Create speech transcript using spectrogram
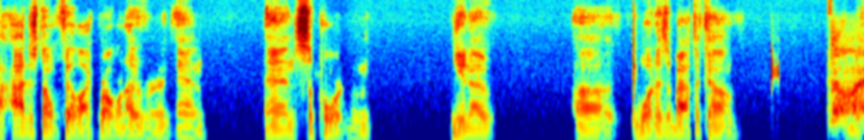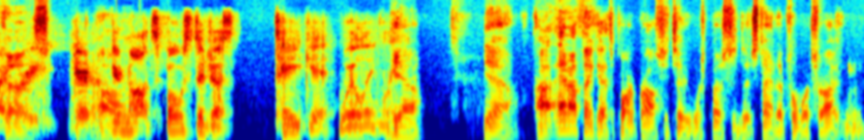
I, I just don't feel like rolling over and and and supporting, you know, uh, what is about to come. No, I agree. You're uh, you're not supposed to just take it willingly. Yeah, yeah, uh, and I think that's part of prophecy too. We're supposed to stand up for what's right and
